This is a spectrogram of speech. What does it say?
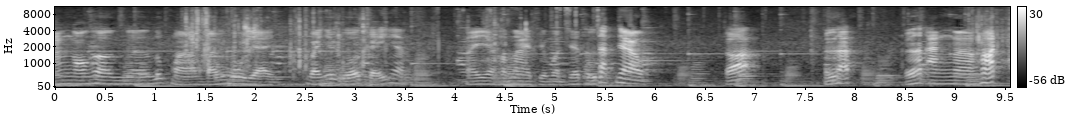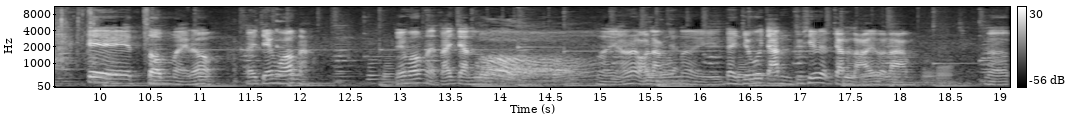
ăn ngon hơn ờ, lúc mà bạn mới mua về. Bạn nhớ rửa kỹ nha. Đây ờ, hôm nay thì mình sẽ thử thách nhau. Đó. Thử thách. Thử thách ăn ờ, hết cái tôm này đúng không? Đây chén mớp nè. Chén mớp này tái chanh luôn. Này nó gọi là cái này này chưa có chanh chút xíu em chanh lại và làm. À,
